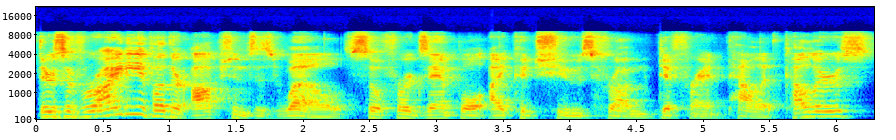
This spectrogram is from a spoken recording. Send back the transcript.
There's a variety of other options as well. So for example, I could choose from different palette colors,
